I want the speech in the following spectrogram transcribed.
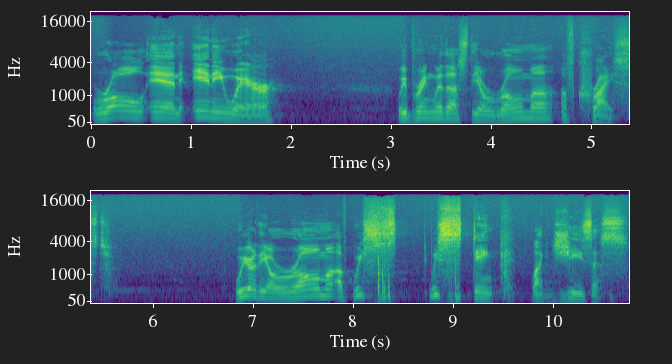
roll in anywhere, we bring with us the aroma of Christ. We are the aroma of, we, we stink like Jesus.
